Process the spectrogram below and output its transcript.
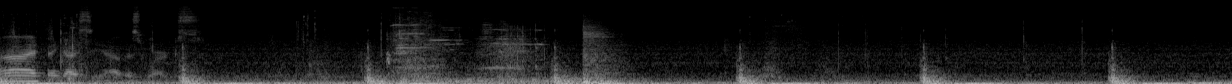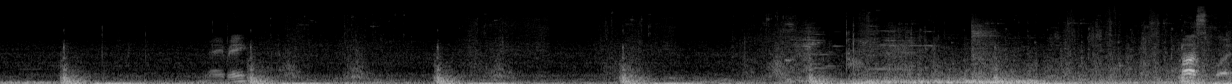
I think I see how this works. Maybe. Possibly.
